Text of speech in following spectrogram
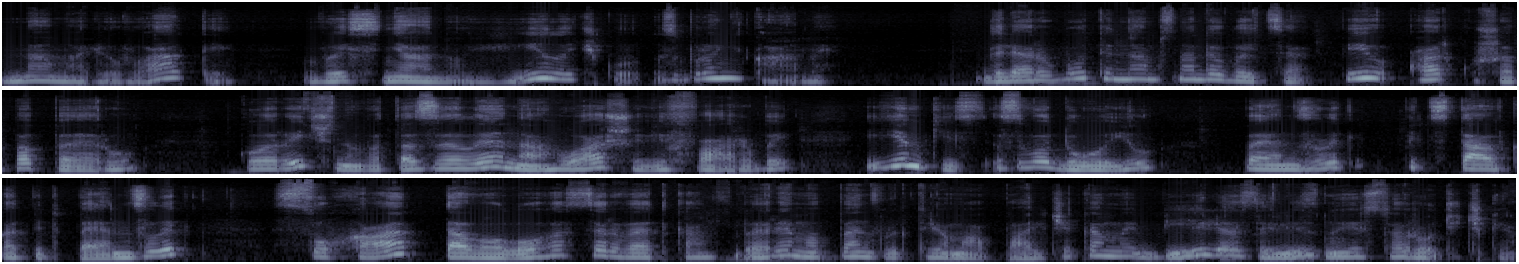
намалювати весняну гілочку з бруньками. Для роботи нам знадобиться пів аркуша паперу, коричнева та зелена гуашеві фарби, ємкість з водою, пензлик, підставка під пензлик, суха та волога серветка. Беремо пензлик трьома пальчиками біля залізної сорочечки.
